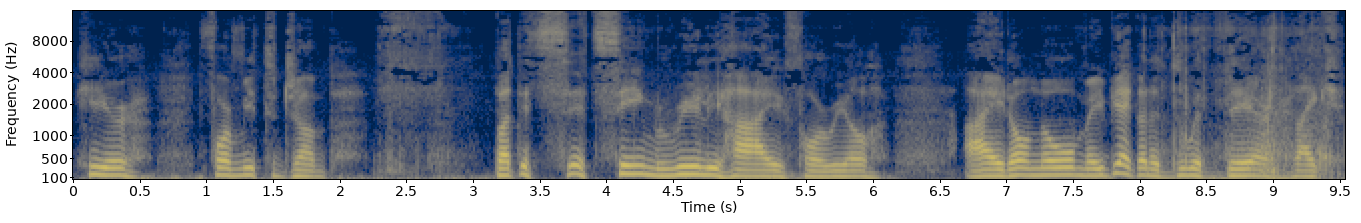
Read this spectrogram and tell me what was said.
here for me to jump. But it's it seemed really high for real. I don't know maybe I'm gonna do it there like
